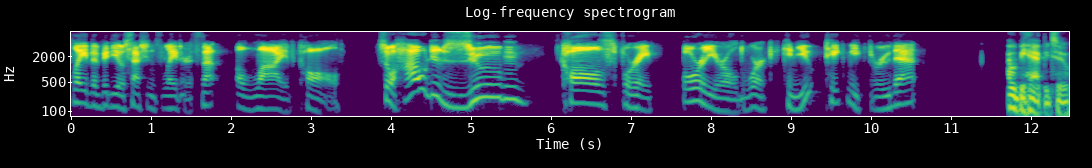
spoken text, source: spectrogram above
play the video sessions later. It's not a live call. So how do Zoom calls for a four-year-old work? Can you take me through that? i would be happy to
